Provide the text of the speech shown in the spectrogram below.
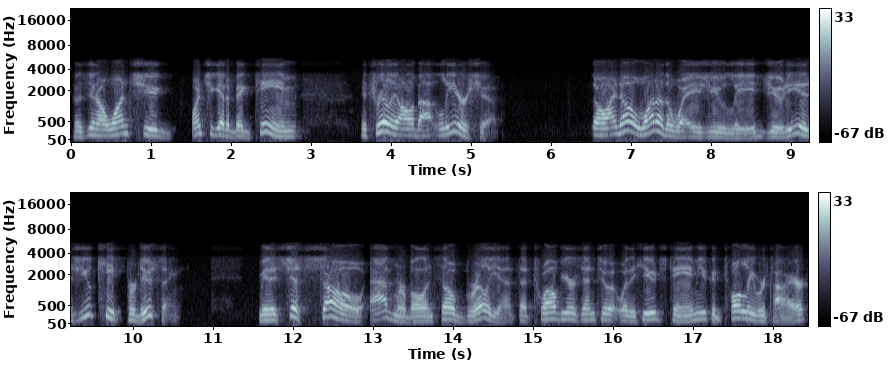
Because you know, once you once you get a big team, it's really all about leadership. So I know one of the ways you lead, Judy, is you keep producing. I mean, it's just so admirable and so brilliant that 12 years into it with a huge team, you could totally retire.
